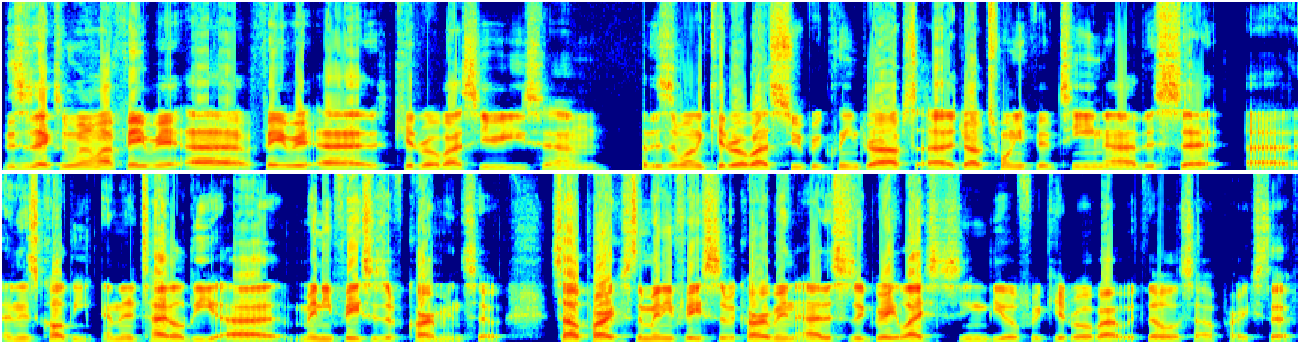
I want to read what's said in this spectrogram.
this is actually one of my favorite uh, favorite uh, Kidrobot series. Um, this is one of Kidrobot's super clean drops. Uh, dropped 2015. this set and it's called the and they're titled the Many Faces of Cartman. So South Park is the Many Faces of Cartman. this is a great licensing deal for Kidrobot with the whole South Park stuff.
